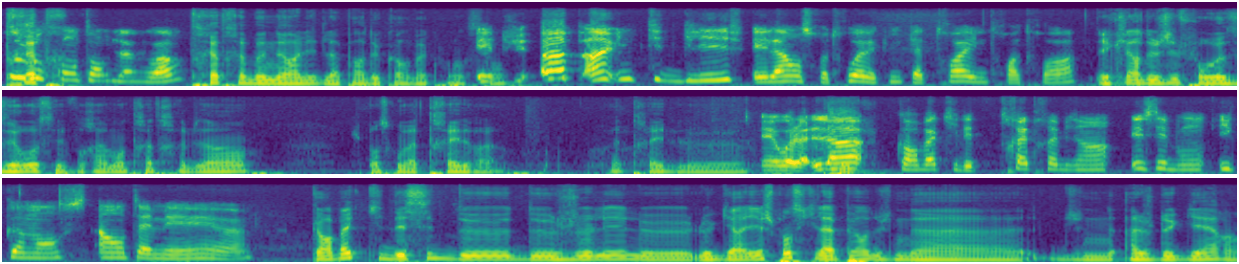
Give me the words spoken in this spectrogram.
très, Toujours très, content de l'avoir. très très bonne early de la part de Korvac pour Et l'instant. puis hop, hein, une petite glyphe, et là on se retrouve avec une 4-3 et une 3-3. Éclair de gifle pour 0 c'est vraiment très très bien. Je pense qu'on va trade, voilà. On va trade le. Et voilà, là, Truc. Korvac il est très très bien, et c'est bon, il commence à entamer. euh. Corbac qui décide de, de geler le, le guerrier. Je pense qu'il a peur d'une euh, d'une hache de guerre.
